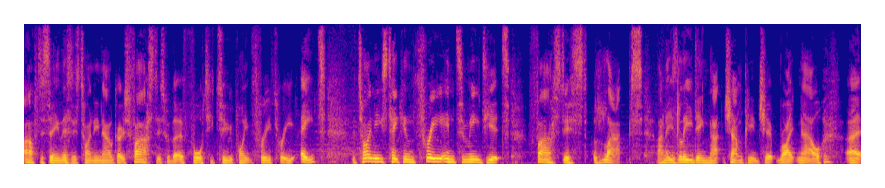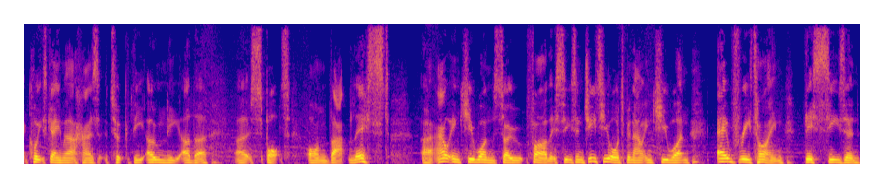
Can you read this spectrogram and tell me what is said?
after seeing this, is Tiny now goes fastest with a 42.338. The Tiny's taken three intermediate fastest laps and is leading that championship right now. Uh, Coits Gamer has took the only other uh, spot on that list. Uh, out in Q1 so far this season, GT Ord's been out in Q1 every time this season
